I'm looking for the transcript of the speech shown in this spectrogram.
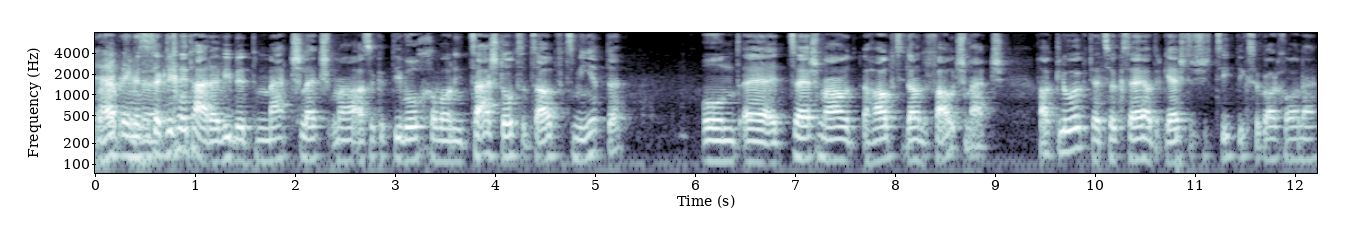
dann bringen sie es ja gleich nicht her, wie mit dem Match letztes Mal, also die Woche, wo ich 10 Stutz gezahlt für das Mieten und äh, zuerst mal eine Halbzeit lang den Falsch-Match habe geschaut, hat so gesehen, oder gestern ist die Zeitung sogar gekommen,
